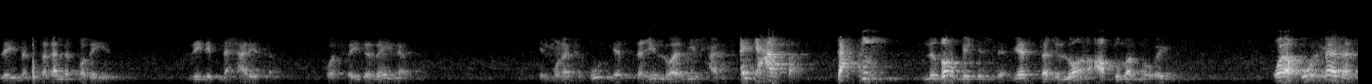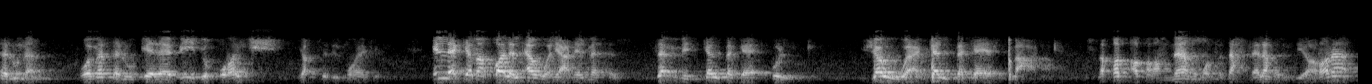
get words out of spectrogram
زي ما استغل قضية زيد بن حارثة والسيدة زينب. المنافقون يستغلوا هذه الحادثة. أي حادثة تحدث لضرب الإسلام يستغلها عبد الله بن أبي. ويقول ما مثلنا؟ ومثل جلابيب قريش يقصد المهاجر إلا كما قال الأول يعني المثل سمن كلبك يأكلك جوع كلبك يتبعك لقد أطعمناهم وفتحنا لهم ديارنا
